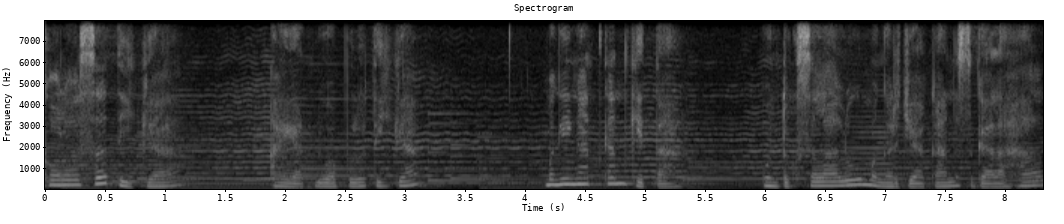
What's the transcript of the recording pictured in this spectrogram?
Kolose 3 ayat 23 mengingatkan kita untuk selalu mengerjakan segala hal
